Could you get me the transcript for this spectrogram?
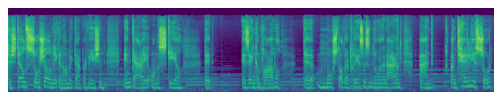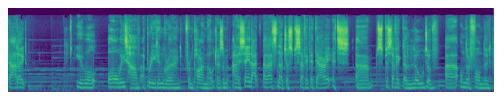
There's still social and economic deprivation in Derry on a scale that is incomparable to most other places in Northern Ireland. And until you sort that out, you will always have a breeding ground from paramilitarism. And I say that that's not just specific to Derry, it's um, specific to loads of uh, underfunded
